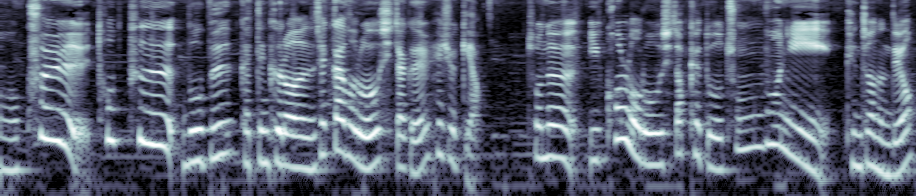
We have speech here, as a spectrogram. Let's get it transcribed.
어, 쿨 토프 모브 같은 그런 색감으로 시작을 해줄게요. 저는 이 컬러로 시작해도 충분히 괜찮은데요?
